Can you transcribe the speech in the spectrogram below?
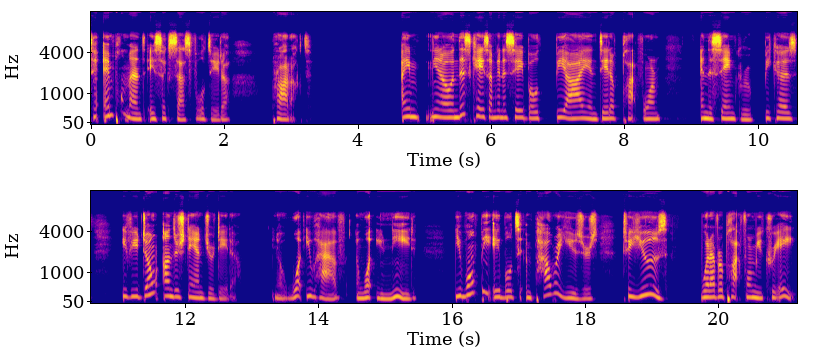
to implement a successful data product. I'm, you know, in this case, I'm going to say both BI and data platform in the same group because if you don't understand your data, you know, what you have and what you need, you won't be able to empower users to use whatever platform you create.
